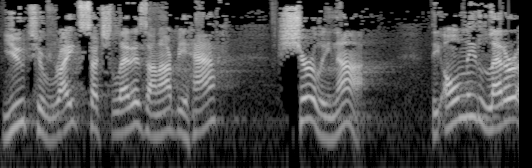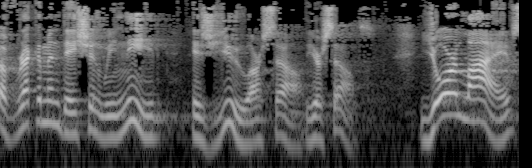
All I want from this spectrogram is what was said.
you to write such letters on our behalf? Surely not. The only letter of recommendation we need is you ourselves, yourselves. Your lives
